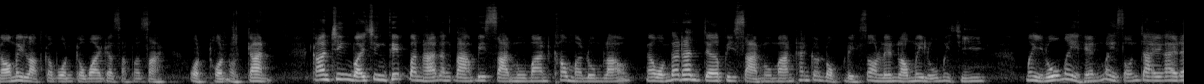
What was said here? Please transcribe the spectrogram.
นอนไม่หลับกระวนกระวายกระสับกระส่ายอดทนอดกั้นการชิงไหวชิงพริบปัญหาต่างๆปีศาจมูมารเข้ามารุมเร้านะผมถ้าท่านเจอปีศาจมูมารท่านก็หลบหลีกซ่อนเลนเราไม่รู้ไม่ชี้ ไม่รู้ไม่เห็นไม่สนใจใครใด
